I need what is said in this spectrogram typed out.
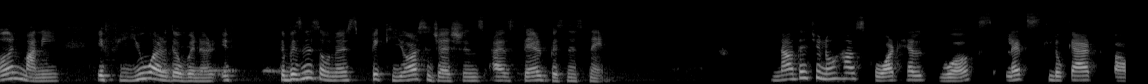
earn money if you are the winner, if the business owners pick your suggestions as their business name. Now that you know how Squad Help works, let's look at uh,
